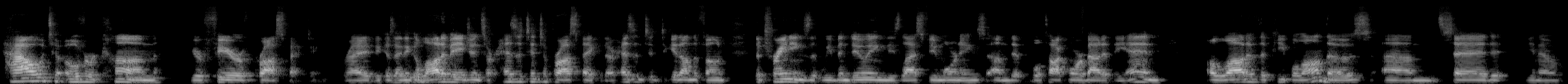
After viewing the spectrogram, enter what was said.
how to overcome your fear of prospecting right because i think a Mhm. lot of agents are hesitant to prospect they're hesitant to get on the phone the trainings that we've been doing these last few mornings um, that we'll talk more about at the end a lot of the people on those um, said you know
